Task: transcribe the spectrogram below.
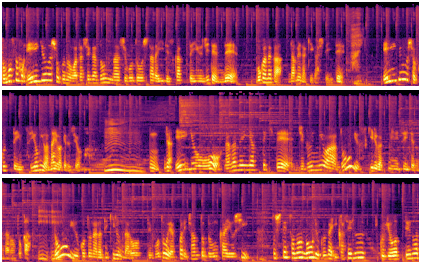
そもそも営業職の私がどんな仕事をしたらいいですかっていう時点で僕はなんかダメな気がしていてはい。営業職っていう強みはないわけですよ。うんうん。うん、じゃあ営業を長年やってきて自分にはどういうスキルが身についてるんだろうとかどういうことならできるんだろうっていうことをやっぱりちゃんと分解をしそしてその能力が活かせる副業っていうのは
